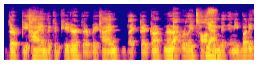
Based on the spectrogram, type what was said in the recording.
they're behind the computer. They're behind, like they're, they're not really talking yeah. to anybody.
